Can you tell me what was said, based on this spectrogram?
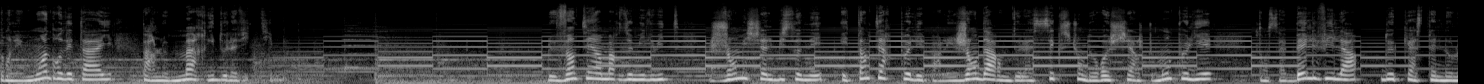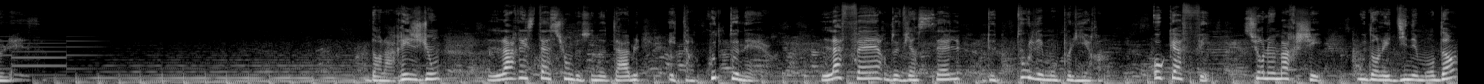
dans les moindres détails, par le mari de la victime. Le 21 mars 2008, Jean-Michel Bissonnet est interpellé par les gendarmes de la section de recherche de Montpellier dans sa belle villa de Castelnau-le-Lez. Dans la région, l'arrestation de ce notable est un coup de tonnerre. L'affaire devient celle de tous les Montpelliérains. Au café, sur le marché ou dans les dîners mondains,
